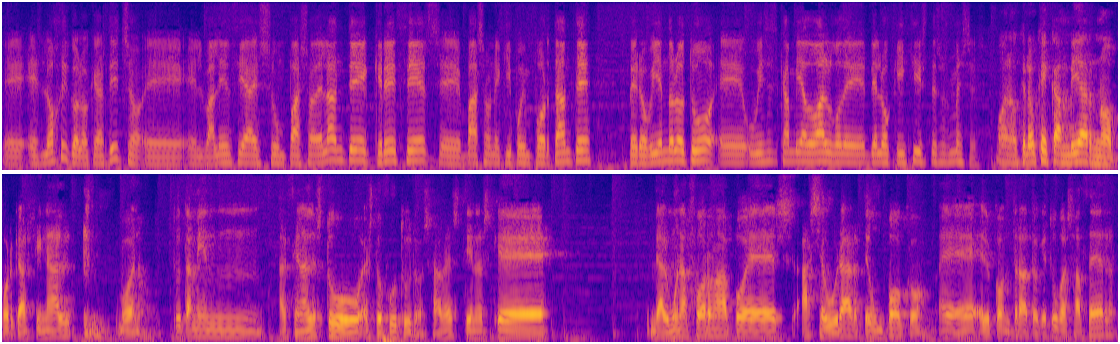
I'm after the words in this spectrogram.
eh, es lógico lo que has dicho, eh, el Valencia es un paso adelante, creces, eh, vas a un equipo importante, pero viéndolo tú, ¿hubieses cambiado algo de, de, lo que hiciste esos meses? Bueno, creo que cambiar no, porque al final, bueno, tú también, al final es tu, es tu futuro, ¿sabes? Tienes que de alguna forma pues asegurarte un poco eh, el contrato que tú vas a hacer.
